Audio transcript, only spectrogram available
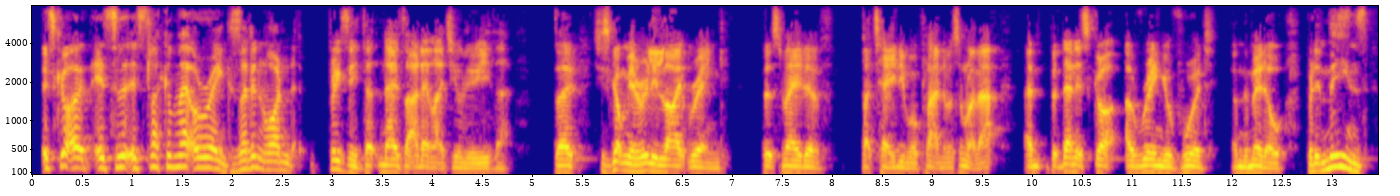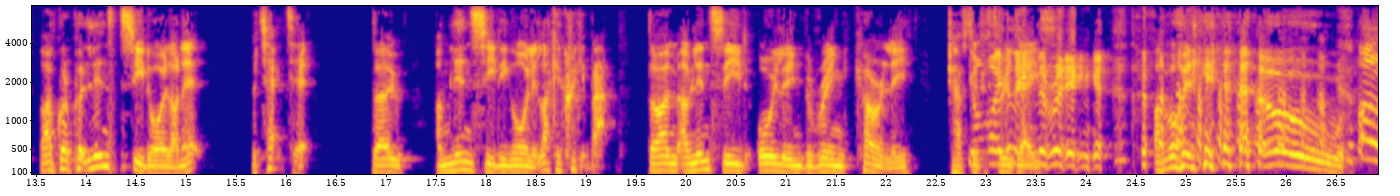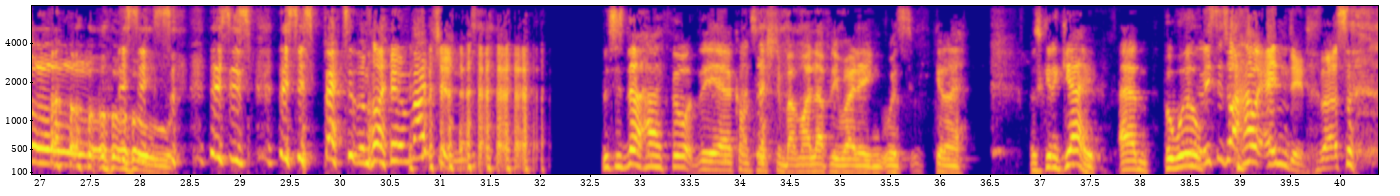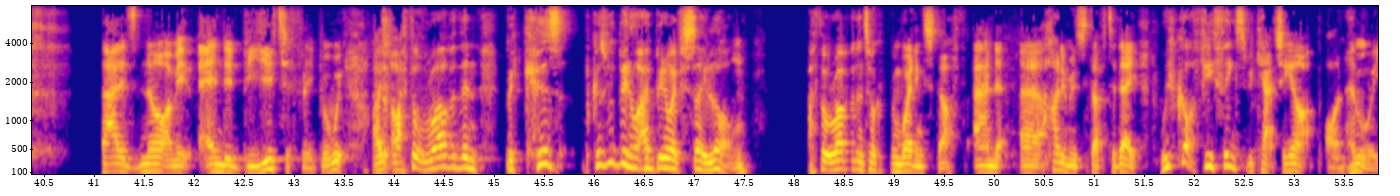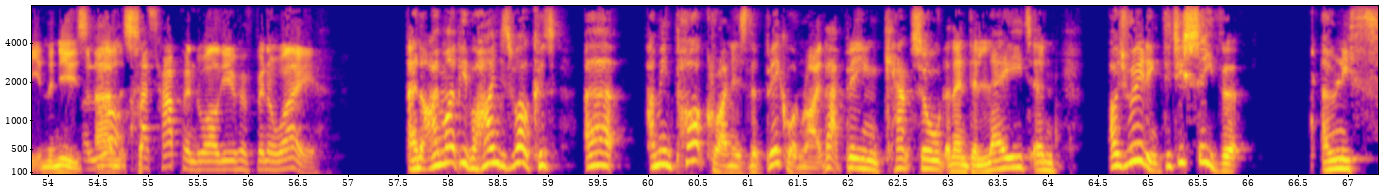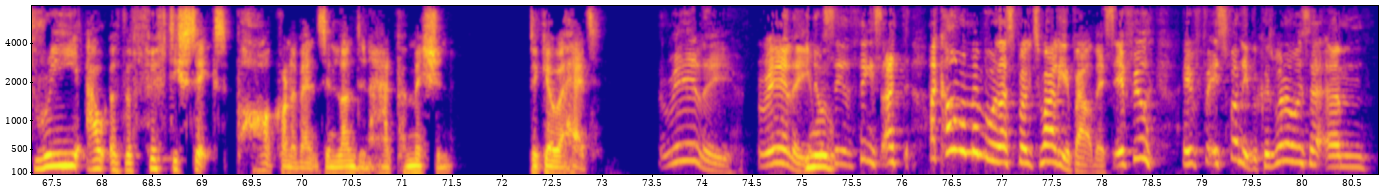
It's got a, it's a, it's like a metal ring because I didn't want Briggsy knows that I don't like jewelry either. So she's got me a really light ring that's made of titanium or platinum or something like that. And but then it's got a ring of wood in the middle. But it means that I've got to put linseed oil on it, protect it. So I'm linseeding oil it like a cricket bat. So I'm I'm linseed oiling the ring currently, which I have to You're do for three oiling days. the ring. I'm oiling. oh. Oh, this is this is this is better than I imagined. this is not how I thought the uh, conversation about my lovely wedding was gonna was gonna go. Um, but we'll. this is not how it ended. That's That is not. I mean, it ended beautifully. But we, I, I thought rather than because because we've been I've been away for so long. I thought rather than talking wedding stuff and uh, honeymoon stuff today, we've got a few things to be catching up on, haven't we, in the news? a lot Um, so- has happened while you have been away. And I might be behind as well because, uh, I mean, Parkrun is the big one, right? That being cancelled and then delayed. And I was reading, did you see that only three out of the 56 Parkrun events in London had permission to go ahead? Really, really. You know- See, the thing is, I I can't remember when I spoke to Ali about this. It feel it, it's funny because when I was at um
